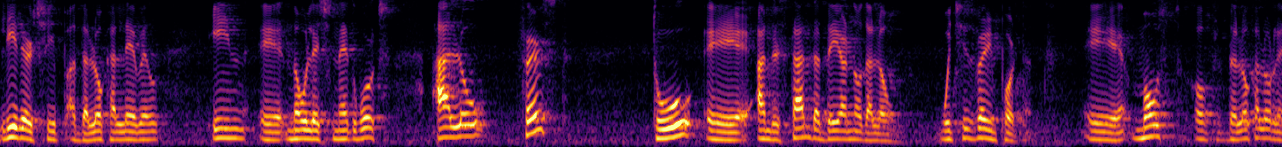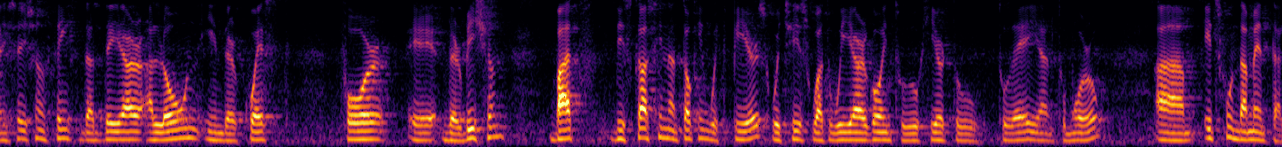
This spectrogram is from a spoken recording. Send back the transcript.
leadership at the local level in uh, knowledge networks allow first to uh, understand that they are not alone, which is very important. Uh, most of the local organization thinks that they are alone in their quest for uh, their vision, but discussing and talking with peers, which is what we are going to do here to, today and tomorrow, um, it's fundamental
